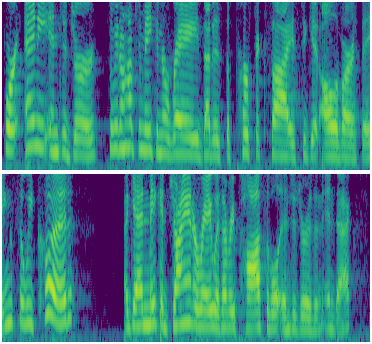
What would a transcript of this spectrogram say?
for any integer so we don't have to make an array that is the perfect size to get all of our things? So we could, again, make a giant array with every possible integer as an index.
